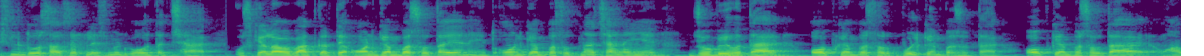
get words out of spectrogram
पिछले दो साल से प्लेसमेंट बहुत अच्छा है। उसके अलावा बात करते हैं ऑन कैंपस होता है या नहीं तो ऑन कैंपस उतना अच्छा नहीं है। जो भी होता है ऑफ़ कैंपस और फुल कैंपस होता है। ऑफ़ कैंपस होता है, वहाँ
